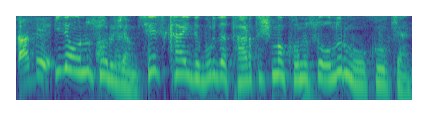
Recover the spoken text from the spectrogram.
Tabii. Bir de onu soracağım. Ses kaydı burada tartışma konusu olur mu hukuken?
